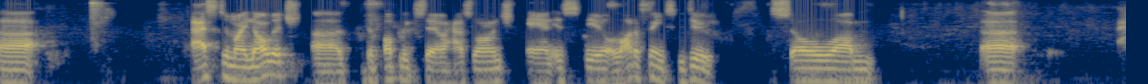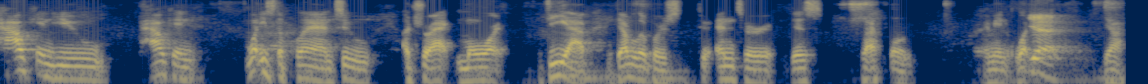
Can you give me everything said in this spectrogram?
uh, as to my knowledge, uh, the public sale has launched, and it's still a lot of things to do. So, um, uh, how can you? How can? What is the plan to attract more DApp developers to enter this platform? I mean, what? Yeah. Yeah.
